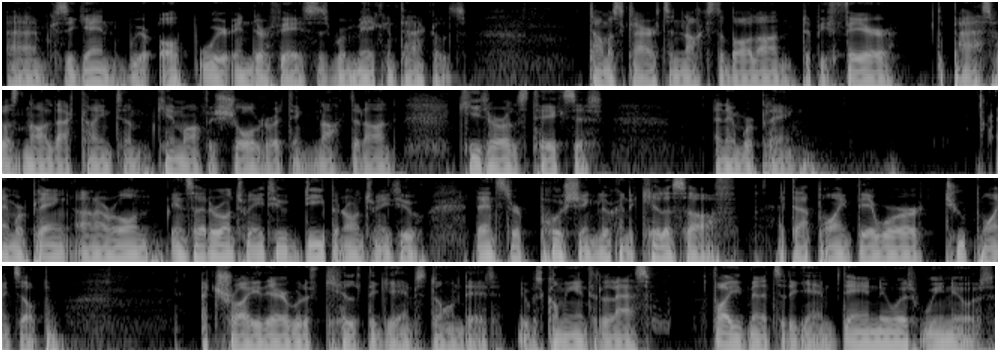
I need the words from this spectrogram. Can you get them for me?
because um, again, we're up, we're in their faces, we're making tackles. Thomas Clarkson knocks the ball on. To be fair, the pass wasn't all that kind to him. Came off his shoulder, I think, knocked it on. Keith Earls takes it, and then we're playing. And we're playing on our own, inside our own 22, deep in our own 22. Leinster pushing, looking to kill us off. At that point, they were two points up. A try there would have killed the game stone dead. It was coming into the last five minutes of the game. They knew it, we knew it.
